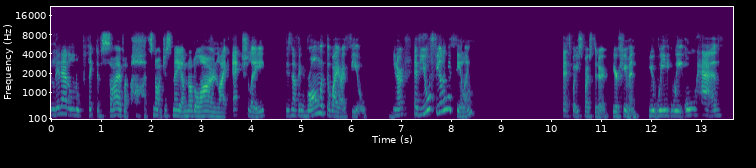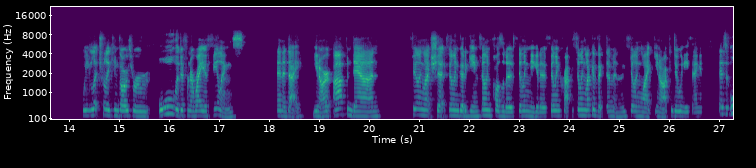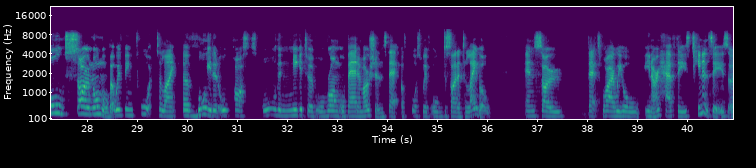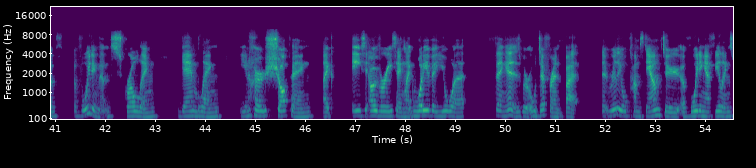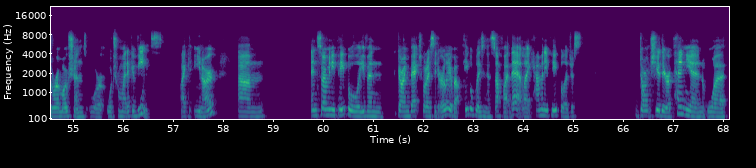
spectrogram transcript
let out a little collective sigh of like, oh, it's not just me. I'm not alone. Like, actually, there's nothing wrong with the way I feel. Mm. You know, if you're feeling a feeling, that's what you're supposed to do. You're human. You we we all have we literally can go through all the different array of feelings in a day, you know, up and down, feeling like shit, feeling good again, feeling positive, feeling negative, feeling crappy, feeling like a victim and feeling like, you know, I can do anything. It's all so normal, but we've been taught to like avoid at all costs all the negative or wrong or bad emotions that of course we've all decided to label. And so that's why we all, you know, have these tendencies of avoiding them, scrolling, gambling, you know, shopping, like eating, overeating, like whatever your thing is, we're all different, but it really all comes down to avoiding our feelings or emotions or or traumatic events. Like, you know, um, and so many people even going back to what I said earlier about people pleasing and stuff like that, like how many people are just don't share their opinion or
